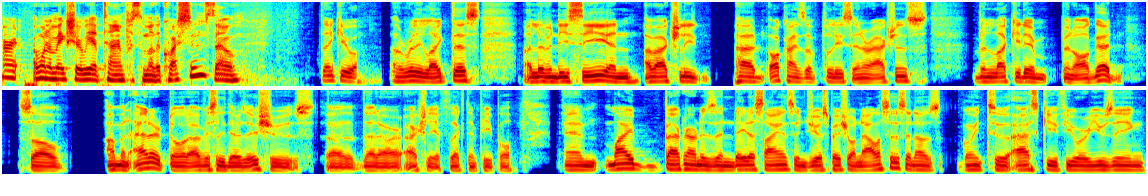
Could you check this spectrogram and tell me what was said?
All right, I want to make sure we have time for some other questions. So, thank you. I really like this. I live in DC and I've actually had all kinds of police interactions. Been lucky they've been all good. So I'm an anecdote. Obviously, there's issues uh, that are actually affecting people. And my background is in data science and geospatial analysis. And I was going to ask you if you were using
